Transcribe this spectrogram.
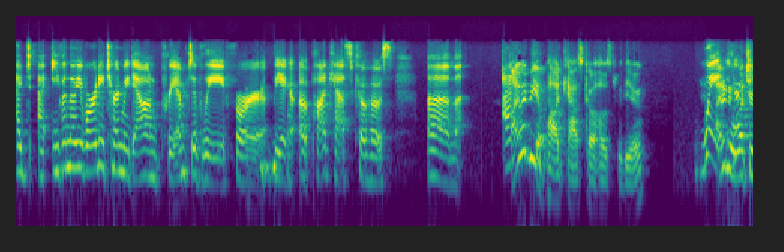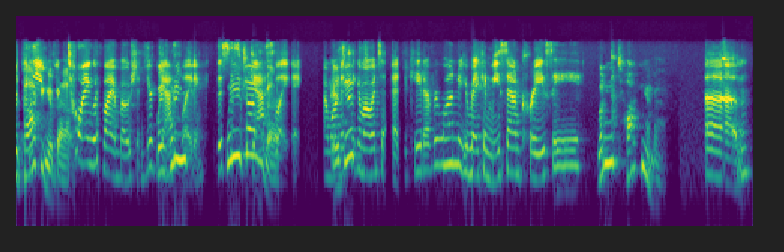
I, I, even though you've already turned me down preemptively for being a podcast co-host, um, I, I, would be a podcast co-host with you. Wait, I don't know what you're talking about. You're toying with my emotions. You're Wait, gaslighting. You, this is gaslighting. About? I want is to take a moment to educate everyone. You're making me sound crazy. What are you talking about? Um,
